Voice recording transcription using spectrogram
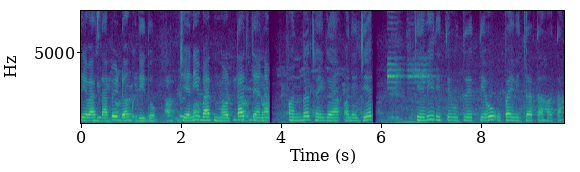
તેવા સાપે ડંખ દીધો. જેની વાત મળતા જ તેના અંદર થઈ ગયા અને જે કેવી રીતે ઉતરે તેવો ઉપાય વિચારતા હતા.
